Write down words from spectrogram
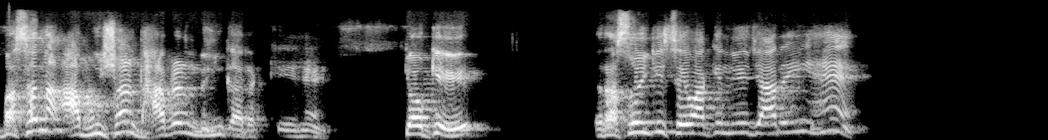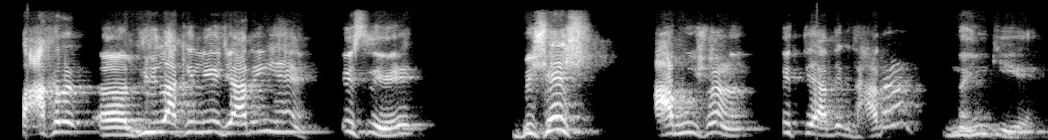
बसन आभूषण धारण नहीं कर रखे हैं, क्योंकि रसोई की सेवा के लिए जा रही हैं पाखर लीला के लिए जा रही हैं। इसलिए विशेष आभूषण इत्यादि धारण नहीं किए।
